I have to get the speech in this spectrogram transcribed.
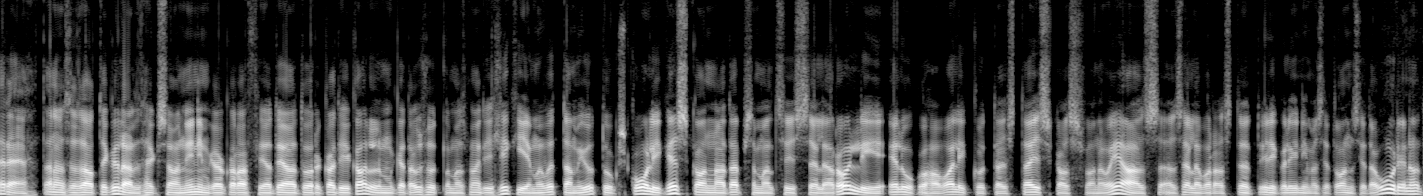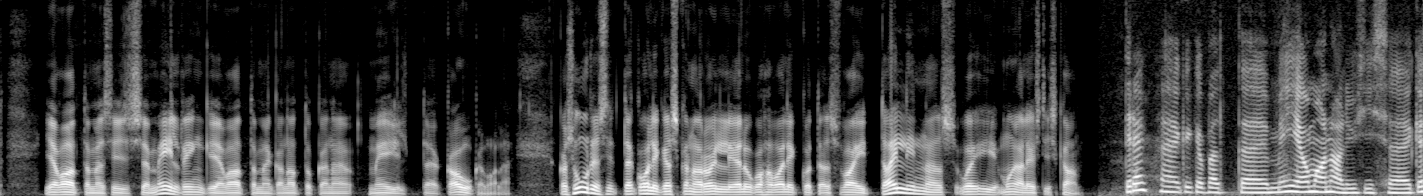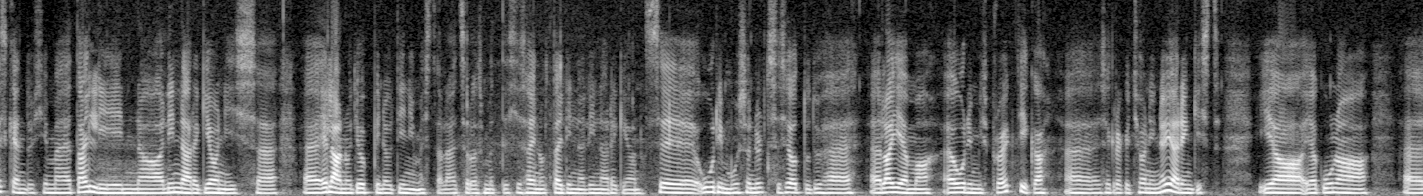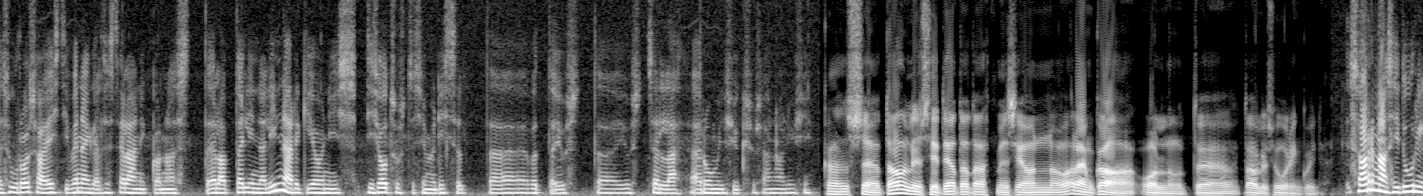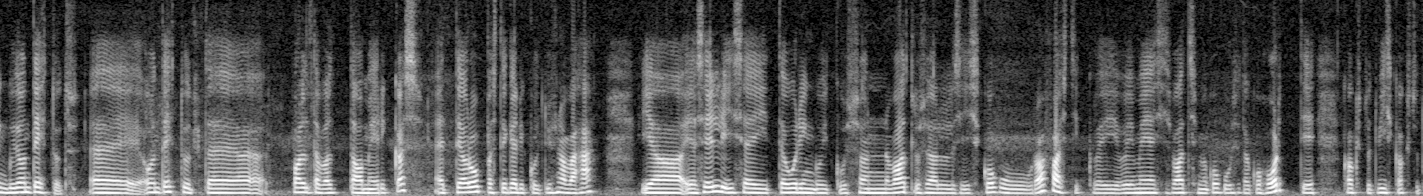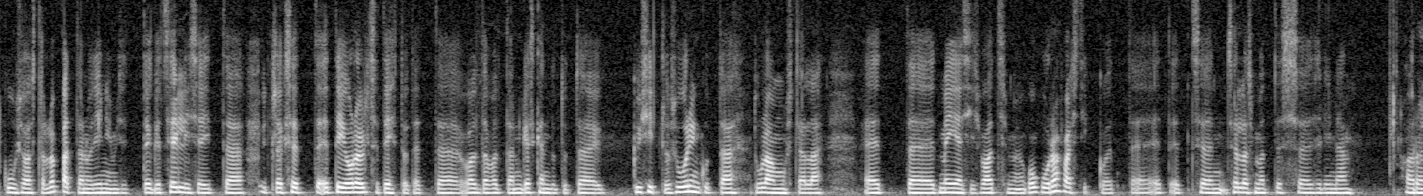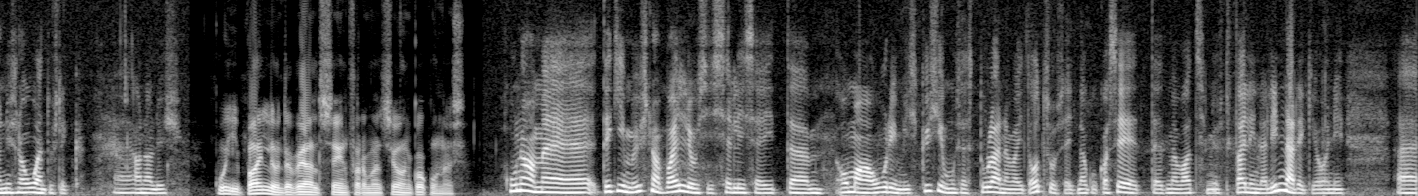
tere, tänase saate külaliseks on inimgeograafia teadur Kadi Kalm, keda usutlemas Madis Ligi ja me võtame jutuks koolikeskkonna, täpsemalt siis selle rolli elukoha valikutes täiskasvanu eas, sellepärast et ülikooli inimesed on seda uurinud ja vaatame siis meil ringi ja vaatame ka natukene meilt kaugemale. kas uurisite koolikeskkonna rolli elukoha valikutes vaid Tallinnas või mujal Eestis ka? Tere, kõigepealt äh, meie oma analüüsis äh, keskendusime Tallinna linnaregioonis elanud ja õppinud inimestele, et selles mõttes siis ainult Tallinna linnaregioon. see uurimus on üldse seotud ühe laiema uurimisprojektiga, segregatsiooni nõiaringist, ja, ja kuna Äh, suur osa Eesti venekeelsest elanikkonnast elab Tallinna linnaregioonis, siis otsustasime lihtsalt äh, võtta just, äh, just selle ruumilise üksuse analüüsi. kas taolisi teadatahtmisi on varem ka olnud, taolisi uuringuid? Sarnaseid uuringuid on tehtud, on tehtud valdavalt Ameerikas, et Euroopas tegelikult üsna vähe. Ja, ja selliseid uuringuid, kus on vaatluse all siis kogu rahvastik või, või meie siis vaatasime kogu seda kohorti, kaks tuhat viis, kaks tuhat kuus aastal lõpetanud inimesi, tegelikult selliseid ütleks, et, et ei ole üldse tehtud, et valdavalt on keskendutud küsitlusuuringute tulemustele, et, et meie siis vaatasime kogu rahvastikku, et, et, et see on selles mõttes selline, arvan, üsna uuenduslik analüüs kui paljude pealt see informatsioon kogunes? kuna me tegime üsna palju siis selliseid äh, oma uurimisküsimusest tulenevaid otsuseid, nagu ka see, et, et me vaatasime just Tallinna linnaregiooni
